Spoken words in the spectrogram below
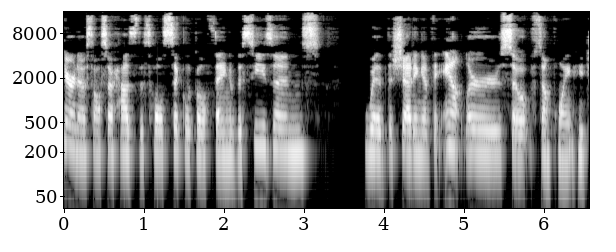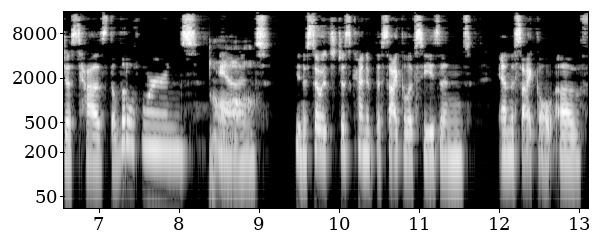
Keranos also has this whole cyclical thing of the seasons with the shedding of the antlers. So at some point he just has the little horns Aw. and, you know, so it's just kind of the cycle of seasons and the cycle of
